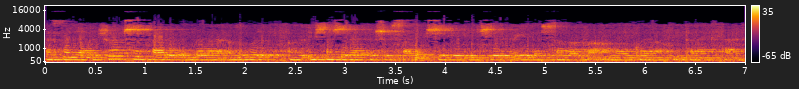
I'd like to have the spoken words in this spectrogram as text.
Azt mondják, hogy sohasem fáradunk bele az Úr, az Istenség elfeső személyiségét dicsérő édes szavakba, amelyik olyanok, mint a nektár.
